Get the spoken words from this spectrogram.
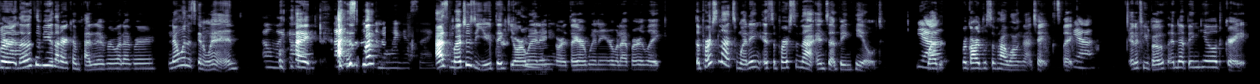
for Yeah. those of you that are competitive or whatever, no one is gonna win. Oh my god. Like as the much annoyingest thing. as much as you think you're Mhm. winning or they're winning or whatever, like the person that's winning is the person that ends up being healed. yeah. Whether, regardless of how long that takes. Like yeah. and if you both end up being healed, great.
